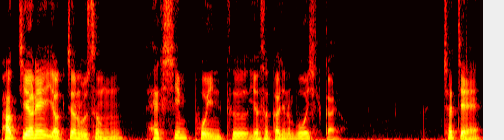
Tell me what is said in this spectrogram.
박지연의 역전 우승 핵심 포인트 6가지는 무엇일까요? 첫째,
